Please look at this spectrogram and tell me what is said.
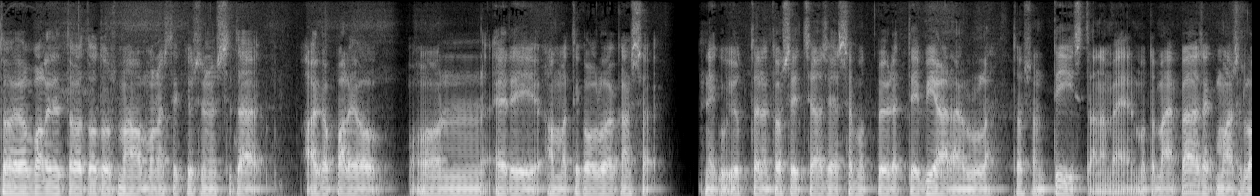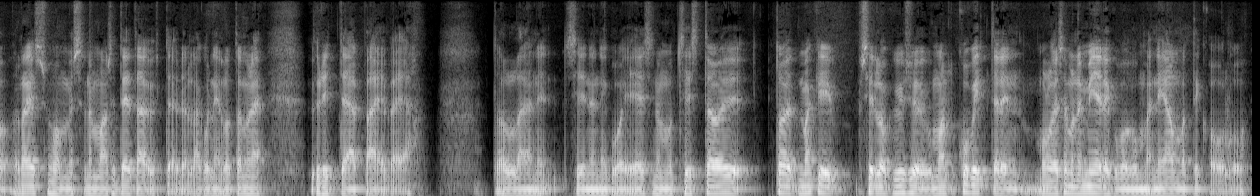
Toi on valitettava totuus. Mä oon monesti kysynyt sitä aika paljon on eri ammattikouluja kanssa niin kuin juttelen tosi itse asiassa, mutta pyydettiin vierailulle. Tuossa on tiistaina meidän, mutta mä en pääse, kun mä oon silloin reissuhommissa, niin mä oon sitten etäyhteydellä, kun niillä on tämmöinen yrittäjäpäivä ja tolleen, niin siinä niin kuin ei esine. Mutta siis toi, toi, että mäkin silloin kysyin, kun mä kuvittelin, mulla oli semmoinen mielikuva, kun menin ammattikouluun,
